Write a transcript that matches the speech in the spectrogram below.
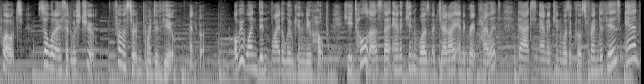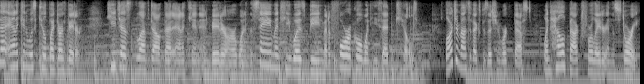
quote, So what I said was true, from a certain point of view, end quote. Obi-Wan didn't lie to Luke in A New Hope. He told us that Anakin was a Jedi and a great pilot, that Anakin was a close friend of his, and that Anakin was killed by Darth Vader. He just left out that Anakin and Vader are one and the same, and he was being metaphorical when he said killed. Large amounts of exposition work best when held back for later in the story,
